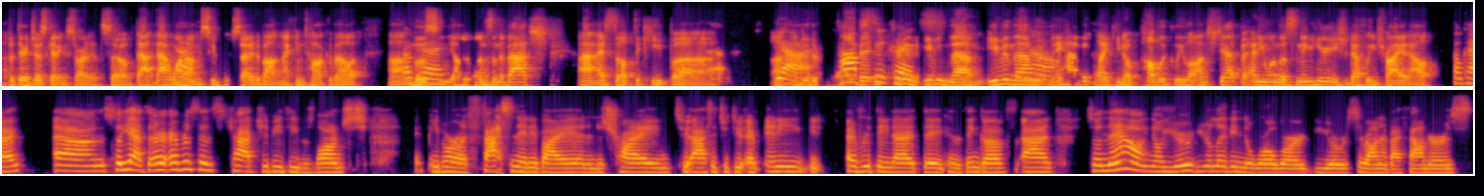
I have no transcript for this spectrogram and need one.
but they're just getting started so that that one i'm super excited about and i can talk about uh, okay. most of the other ones in the batch uh, i still have to keep uh, uh, Yeah, under the top secrets. Even, even them, even them, Yeah. they haven't like you know publicly launched yet. But anyone listening here, you should definitely try it out. Okay. And so yes, ever since ChatGPT was launched, people are fascinated by it and just trying to ask it to do any everything that they can think of. And so now, you know, you're you're living in the world where you're surrounded by founders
